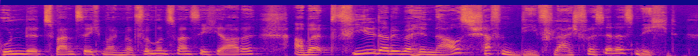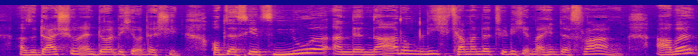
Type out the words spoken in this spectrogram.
Hunde 20, manchmal 25 Jahre. Aber viel darüber hinaus schaffen die Fleischfresser das nicht. Also da ist schon ein deutlicher Unterschied. Ob das jetzt nur an der Nahrung liegt, kann man natürlich immer hinterfragen. Aber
